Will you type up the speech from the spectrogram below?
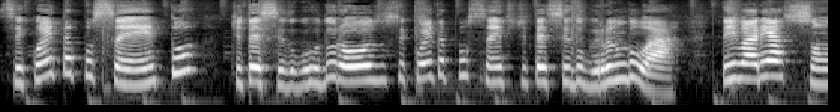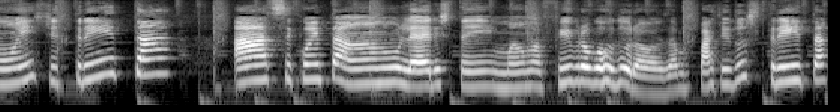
50% de tecido gorduroso, 50% de tecido granular. Tem variações de 30 Há 50 anos, mulheres têm mama fibrogordurosa. A partir dos 30,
